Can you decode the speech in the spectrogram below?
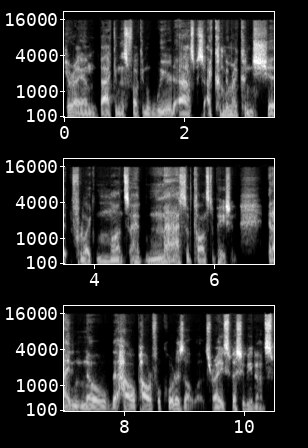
here I am back in this fucking weird ass. I could remember I couldn't shit for like months. I had massive constipation, and I didn't know that how powerful cortisol was. Right, especially being was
